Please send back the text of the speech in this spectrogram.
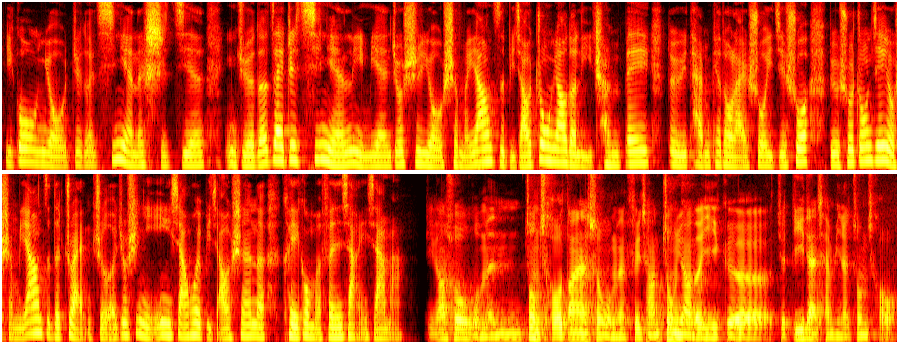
一共有这个七年的时间。你觉得在这七年里面，就是有什么样子比较重要的里程碑对于 Time Kettle 来说，以及说，比如说中间有什么样子的转折，就是你印象会比较深的，可以跟我们分享一下吗？比方说，我们众筹当然是我们非常重要的一个，就第一代产品的众筹，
